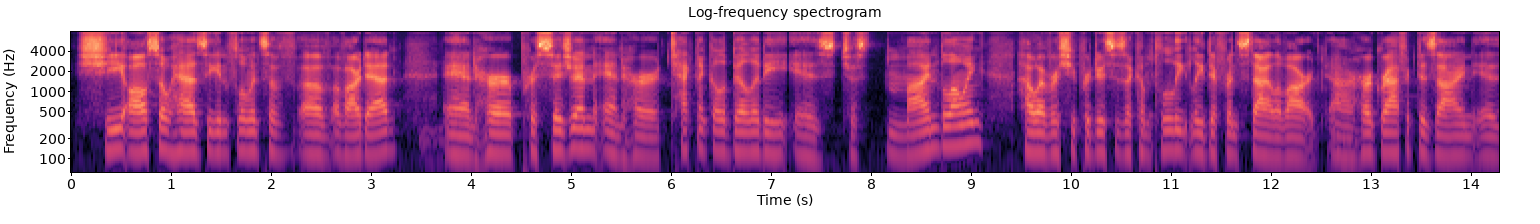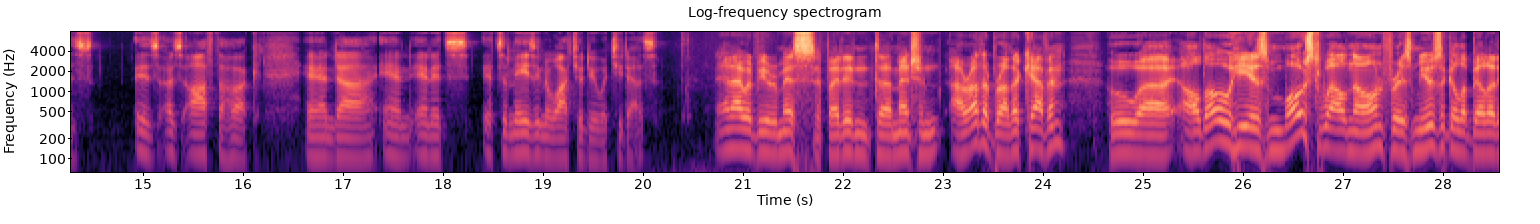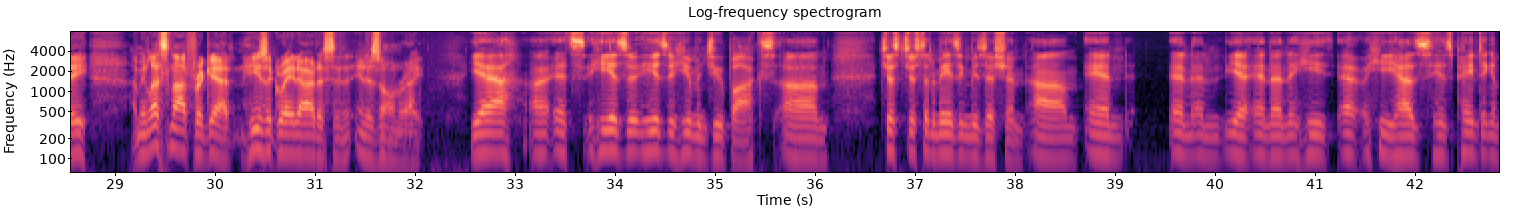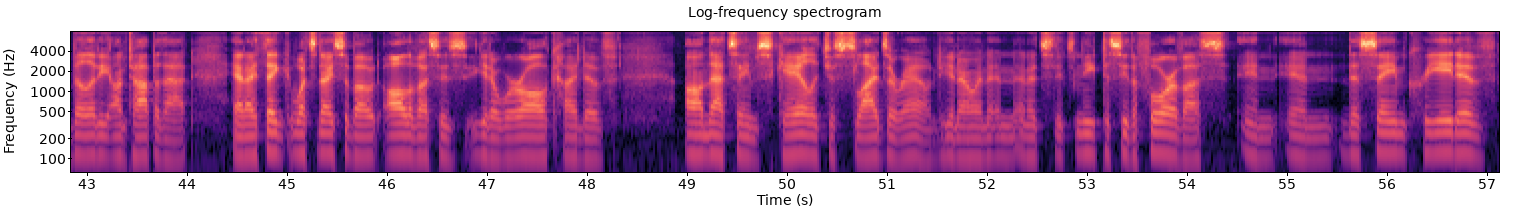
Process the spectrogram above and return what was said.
she also has the influence of, of, of our dad and her precision and her technical ability is just mind-blowing. However she produces a completely different style of art. Uh, her graphic design is is is off the hook and uh, and and it's it's amazing to watch her do what she does And I would be remiss if I didn't uh, mention our other brother, Kevin, who, uh, although he is most well known for his musical ability, I mean, let's not forget, he's a great artist in, in his own right. Yeah, uh, it's he is a, he is a human jukebox. Um, just just an amazing musician. Um, and and and yeah, and then he uh, he has his painting ability on top of that. And I think what's nice about all of us is you know we're all kind of on that same scale. It just slides around, you know, and, and, and it's it's neat to see the four of us in in the same creative,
